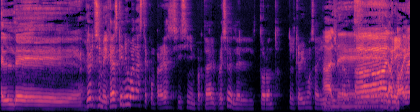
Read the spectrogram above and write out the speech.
El de. George, si me dijeras que New Balance te comprarías así sin importar el precio, el del Toronto, el que vimos ahí. Ah, el de. Ah, el de Kawhi. Kawhi.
